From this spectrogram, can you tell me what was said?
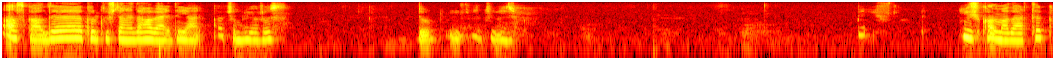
Az kaldı. 43 tane daha verdi. Yani açabiliyoruz. 4 2 1 5 Hiç kalmadı artık.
